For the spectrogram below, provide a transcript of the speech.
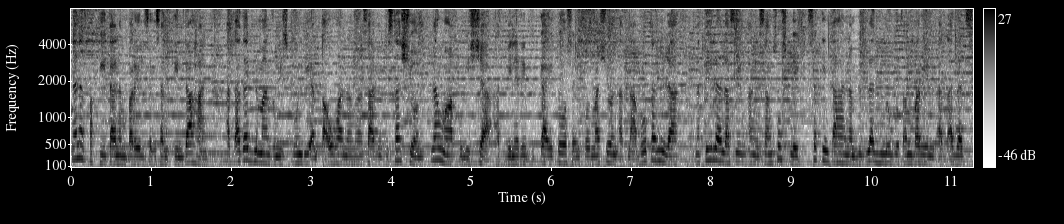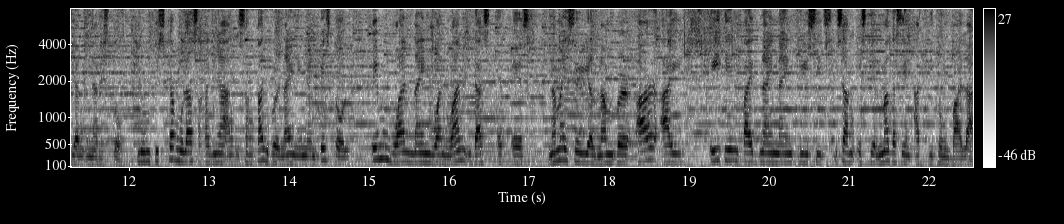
na nagpakita ng baril sa isang tindahan at agad naman rumispondi ang tauhan ng nasabing istasyon ng mga pulisya at biniripika ito sa impormasyon at naabutan nila na tila lasing ang isang suspek sa tindahan nang biglang hinugot ang baril at agad siyang inaresto. Kinumpiska mula sa kanya ang isang caliber 9mm pistol M19111-FS na may serial number RI 1859936 isang steel magazine at pitong bala.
